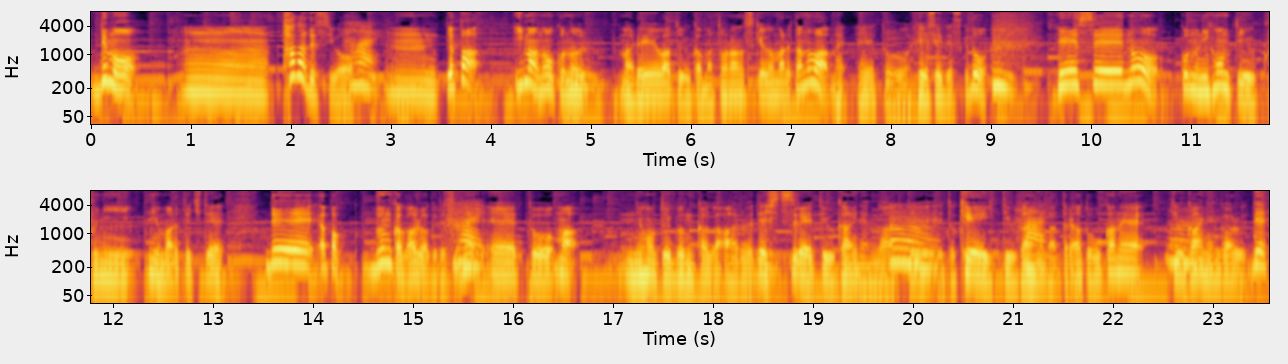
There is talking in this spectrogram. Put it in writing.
でもうーんただですよ、はい。うーんやっぱ今のこの、うん。まあ、令和というか、まあ、虎之助が生まれたのは、まあえー、と平成ですけどうん。平成のこの日本っていう国に生まれてきてでやっぱ文化があるわけですよね。はい。えーとまあ日本という文化がある。で失礼っていう概念があって、うん。えー、と敬意っていう概念があったり、あとお金っていう概念がある、で、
